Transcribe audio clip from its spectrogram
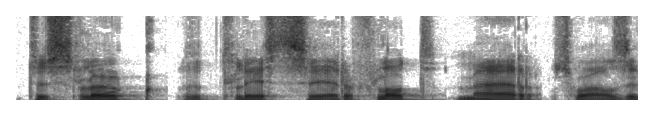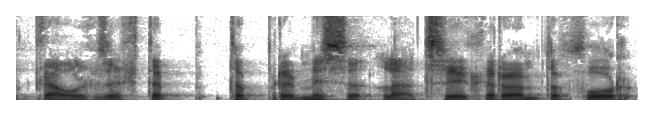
Het is leuk, het leest zeer vlot, maar zoals ik al gezegd heb, de premisse laat zeker ruimte voor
